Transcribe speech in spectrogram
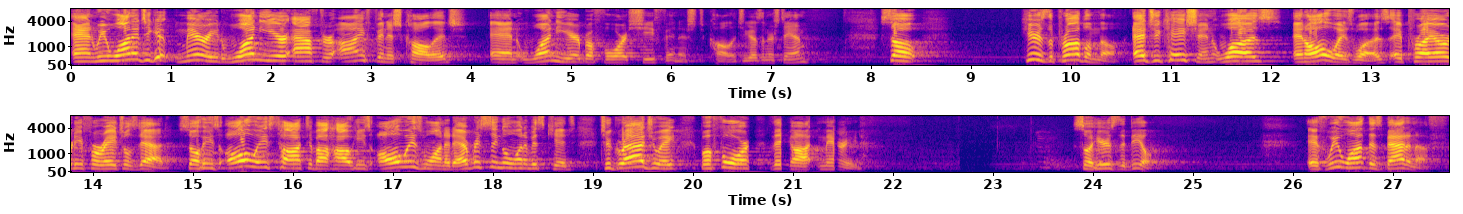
and we wanted to get married one year after I finished college and one year before she finished college. You guys understand? So, Here's the problem though education was and always was a priority for Rachel's dad. So he's always talked about how he's always wanted every single one of his kids to graduate before they got married. So here's the deal if we want this bad enough,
